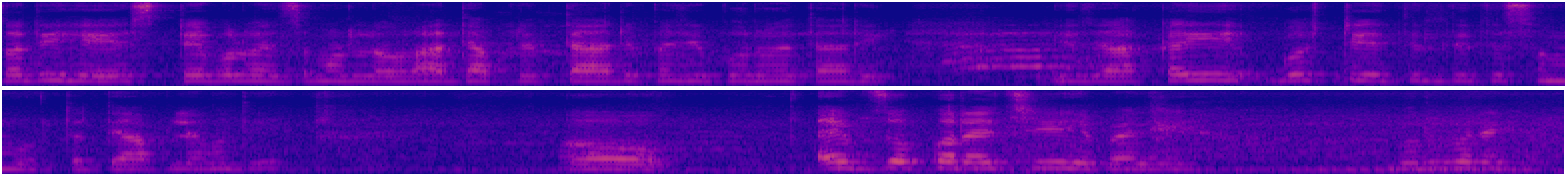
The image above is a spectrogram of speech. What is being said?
जरी हे स्टेबल व्हायचं म्हटल्यावर आधी आपली तयारी पाहिजे पूर्वतयारी ज्या काही गोष्टी येतील तिथे समोर तर ते आपल्यामध्ये ॲब्झॉर्ब करायची हे पाहिजे. बरोबर आहे.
